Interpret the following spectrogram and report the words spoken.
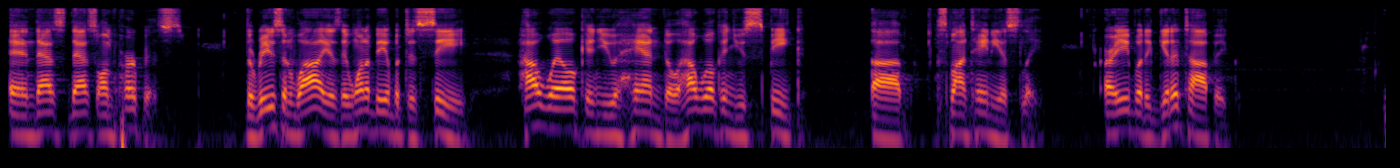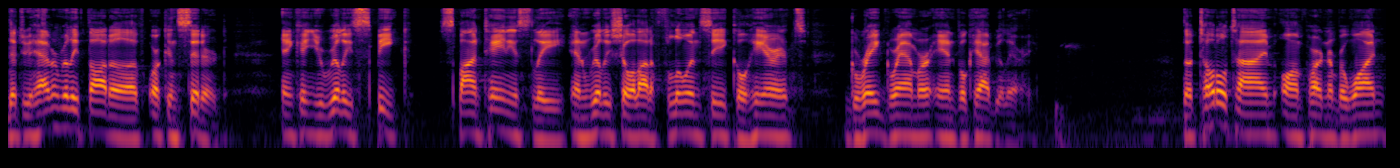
And that's that's on purpose. The reason why is they want to be able to see how well can you handle, how well can you speak uh, spontaneously? Are you able to get a topic that you haven't really thought of or considered? And can you really speak spontaneously and really show a lot of fluency, coherence, great grammar, and vocabulary? The total time on part number one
